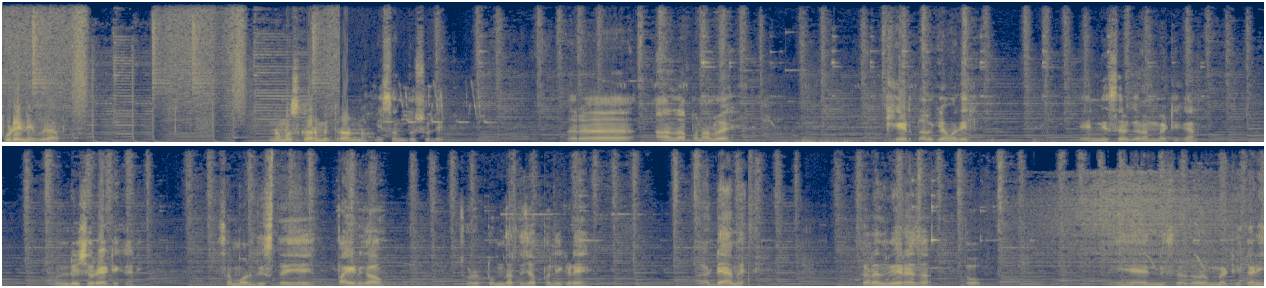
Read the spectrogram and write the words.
पुढे निघूया आपण. नमस्कार मित्रांनो. मी संतोष उले. तर आज आपण आलो आहे खेड तालुक्यामधील हे निसर्गरम्य ठिकाण कुंडेश्वर या ठिकाणी. समोर दिसतं हे पाईट गाव थोडं टुमदार त्याच्या पलीकडे हा डॅम आहे. करंजविऱ्याचा तो हे निसर्गरम्य ठिकाणी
